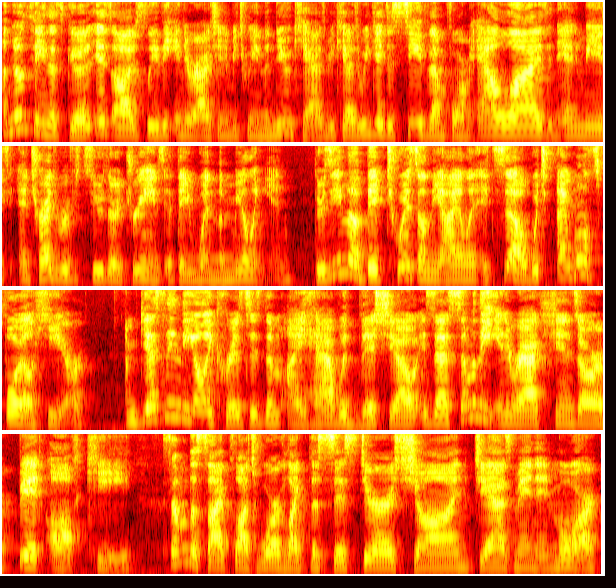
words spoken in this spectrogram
Another thing that's good is obviously the interaction between the new cast because we get to see them form allies and enemies and try to pursue their dreams if they win the million. There's even a big twist on the island itself, which I won't spoil here. I'm guessing the only criticism I have with this show is that some of the interactions are a bit off-key. Some of the side plots work like the sisters, Shawn, Jasmine, and more,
